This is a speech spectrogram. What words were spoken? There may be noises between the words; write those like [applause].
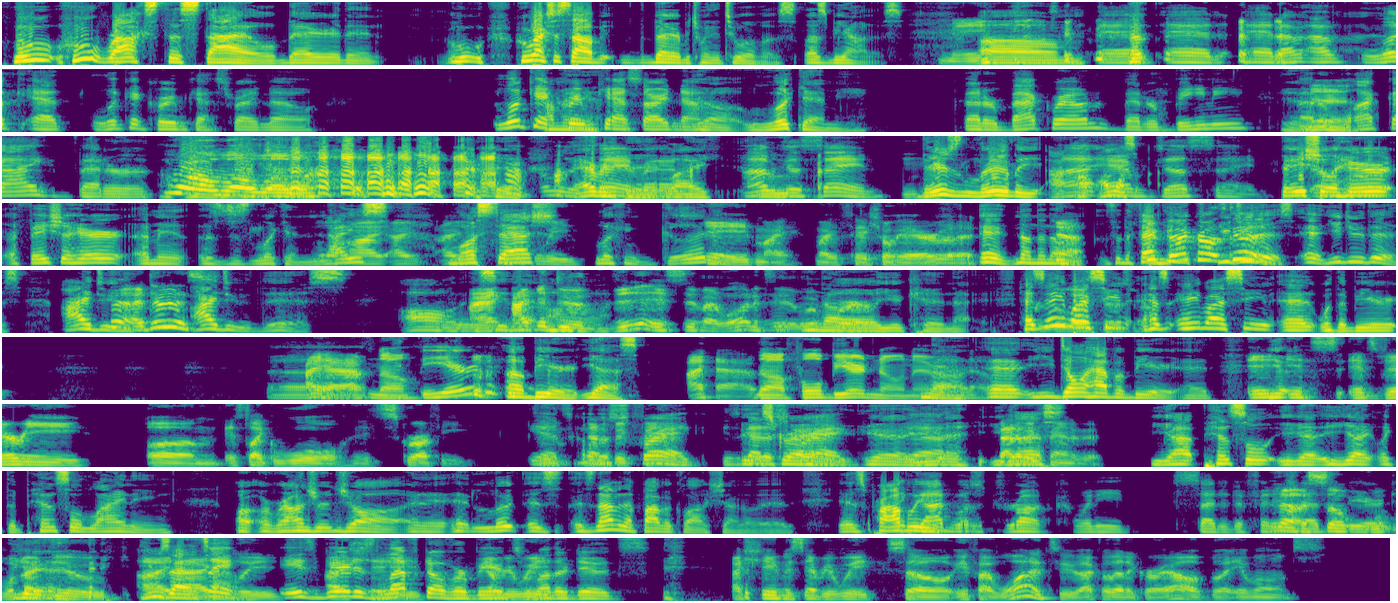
who who rocks the style better than who who rocks the style better between the two of us? Let's be honest. Me. Um, And and and I, I look at look at Creamcast right now. Look at I mean, Creamcast right now. yo, look at me. Better background, better beanie, Yeah. better Yeah. black guy, better. [laughs] whoa, whoa, whoa, whoa. [laughs] I'm [laughs] Everything saying, like I'm just saying. there's literally I, I, I- almost am just saying. facial Don't hair. worry. Facial hair. I mean, it's just looking Well, nice. I- I- I Mustache looking good. shave my my facial hair, but Ed, no, no, no. Yeah. So the fact Your that you, background's you do good. this, Ed, you do this. I do. yeah, I do this. I do this. Oh, I, see I that? can do Oh. this if I wanted to. but No, we're- you could not. Has anybody seen? listeners, Has anybody seen Ed with a beard? Uh, I have. No. beard. A beard, yes. I have. No, full beard? No, never. No, No. Ed, you don't have a beard, Ed. It, you- it's it's very um it's like wool. It's scruffy. Yeah, it's Not called a a scrag. He's got a Scrag. scrag. Yeah, you got you, Not a big fan of it. you got pencil. You got you got like the pencil lining a- around your jaw, and it, it look it's it's not even a five o'clock shadow, Ed. It's Probably probably God was drunk when he decided to finish No, that so beard. w- what Yeah. I do, [laughs] He I was out of actually His beard I is leftover beards from other dudes. I shave this every week. So if I wanted to, I could let it grow out, but it won't.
